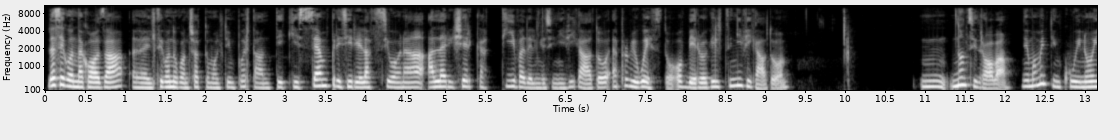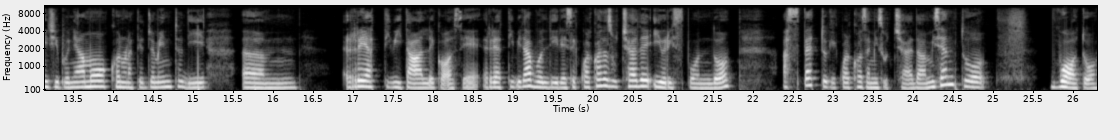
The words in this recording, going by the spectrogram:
La seconda cosa, eh, il secondo concetto molto importante che sempre si relaziona alla ricerca attiva del mio significato è proprio questo, ovvero che il significato Mm, non si trova. Nel momento in cui noi ci poniamo con un atteggiamento di um, reattività alle cose, reattività vuol dire se qualcosa succede io rispondo, aspetto che qualcosa mi succeda, mi sento vuoto,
